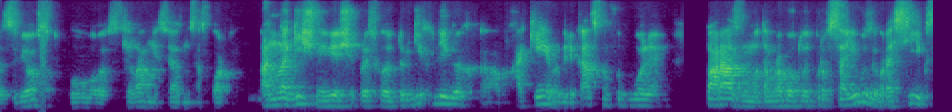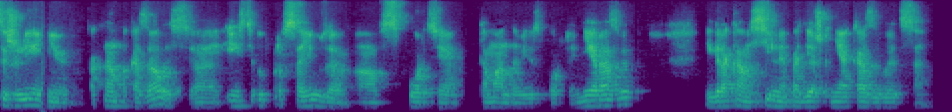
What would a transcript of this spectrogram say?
звезд по скиллам, не связанным со спортом. Аналогичные вещи происходят в других лигах, а, в хоккее, в американском футболе. По-разному там работают профсоюзы. В России, к сожалению, как нам показалось, а, институт профсоюза а, в спорте, командном виде спорта, не развит. Игрокам сильная поддержка не оказывается.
